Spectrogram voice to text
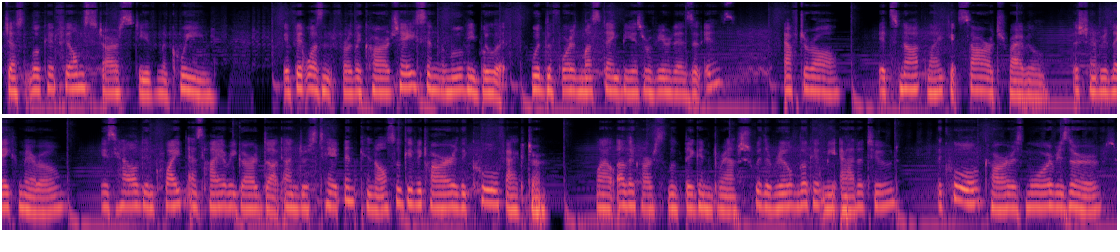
Just look at film star Steve McQueen. If it wasn't for the car chase in the movie Bullitt, would the Ford Mustang be as revered as it is? After all, it's not like its arch rival, the Chevrolet Camaro, is held in quite as high regard. Understatement can also give a car the cool factor. While other cars look big and brash with a real look at me attitude, the cool car is more reserved,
